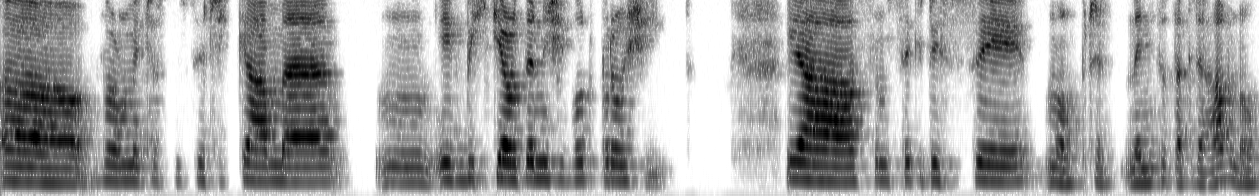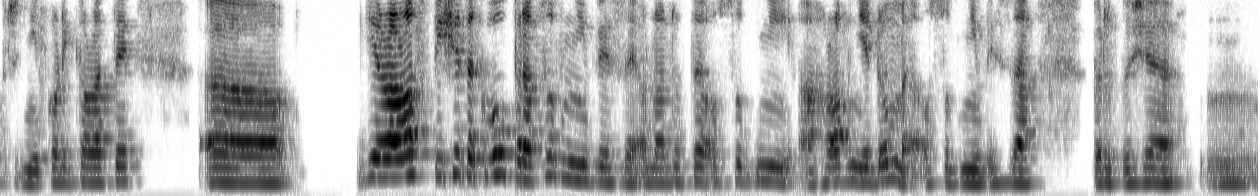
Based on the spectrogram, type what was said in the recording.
Uh, velmi často si říkáme, um, jak bych chtěl ten život prožít. Já jsem si kdysi, no před, není to tak dávno, před několika lety, uh, dělala spíše takovou pracovní vizi, ona do té osobní a hlavně do mé osobní vize, protože um,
